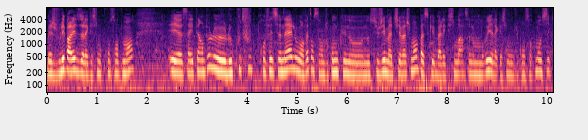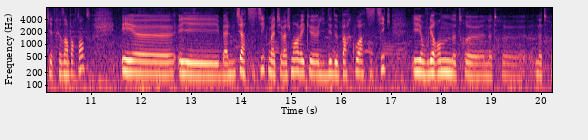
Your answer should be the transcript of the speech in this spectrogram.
bah, je voulais parler de la question de consentement. Et ça a été un peu le, coup de foot professionnel où en fait on s'est rendu compte que nos, sujets matchaient vachement parce que bah, la question de harcèlement de rue et la question du consentement aussi qui est très importante. Et, l'outil artistique matchait vachement avec l'idée de parcours artistique et on voulait rendre notre, notre, notre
